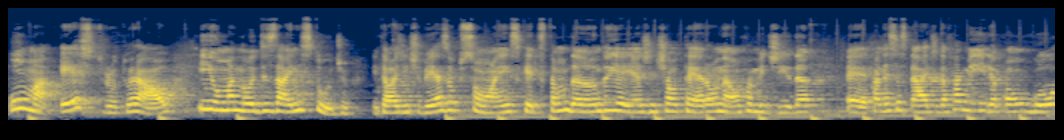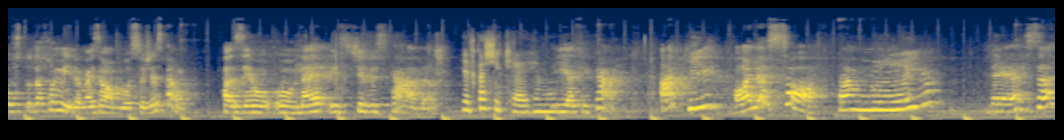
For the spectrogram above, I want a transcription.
Uma estrutural e uma no Design Studio. Então a gente vê as opções que eles estão dando e aí a gente altera ou não com a medida, é, com a necessidade da família, com o gosto da família. Mas é uma boa sugestão. Fazer o, o né, estilo escada. Ia ficar chiquérrimo. Ia ficar. Aqui, olha só, tamanho dessa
